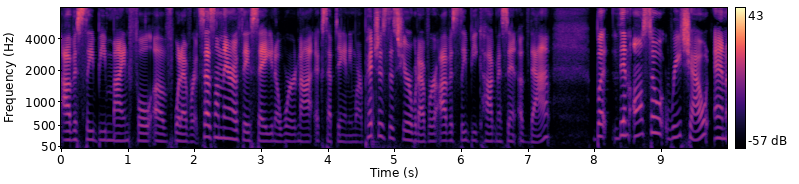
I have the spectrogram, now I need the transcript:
obviously be mindful of whatever it says on there. If they say, you know, we're not accepting any more pitches this year or whatever, obviously be cognizant of that. But then also reach out. And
